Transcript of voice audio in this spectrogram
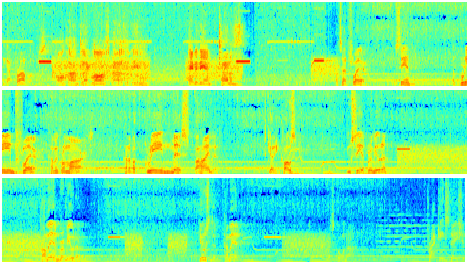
We got problems. All contact lost, Pasadena. Maybe the antennas. What's that flare? You see it? A green flare coming from Mars. Kind of a green mist behind it. It's getting closer. You see it, Bermuda? Come in, Bermuda. Houston, come in. What's going on? Tracking station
